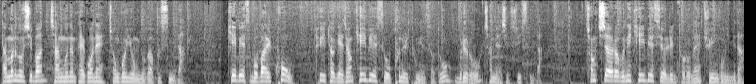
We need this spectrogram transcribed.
단문은 50원, 장문은 100원에 정보 이용료가 붙습니다. KBS 모바일 콩, 트위터 계정 KBS 오픈을 통해서도 무료로 참여하실 수 있습니다. 청취자 여러분이 KBS 열린 토론의 주인공입니다.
